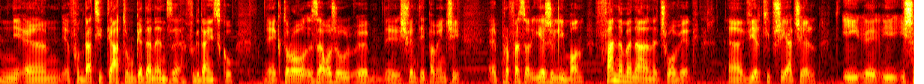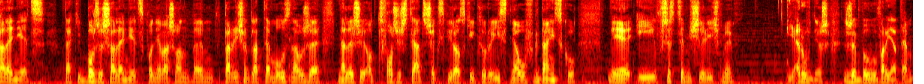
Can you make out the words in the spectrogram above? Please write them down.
em, Fundacji Teatrum Gedanendze w Gdańsku, e, którą założył e, świętej pamięci e, profesor Jerzy Limon, fenomenalny człowiek, e, wielki przyjaciel i, i, i szaleniec, taki boży szaleniec, ponieważ on parędziesiąt lat temu uznał, że należy odtworzyć teatr szekspirowski, który istniał w Gdańsku. E, i wszyscy myśleliśmy, ja również, że był wariatem,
